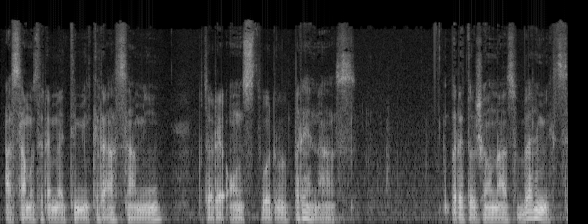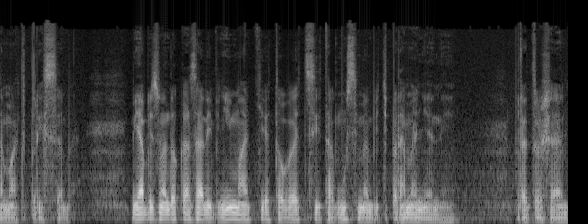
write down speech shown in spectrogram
a samozrejme tými krásami, ktoré on stvoril pre nás. Pretože on nás veľmi chce mať pri sebe. My, aby sme dokázali vnímať tieto veci, tak musíme byť premenení. Pretože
